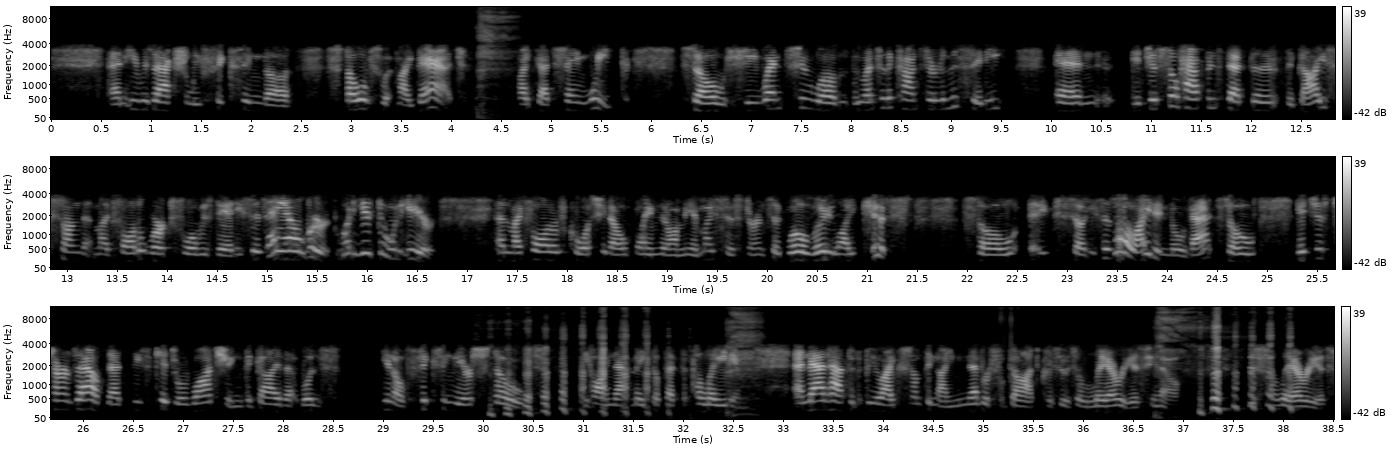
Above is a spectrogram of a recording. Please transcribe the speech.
and he was actually fixing the stoves with my dad, like that same week. So he went to um, we went to the concert in the city, and it just so happens that the the guy's son that my father worked for was there. And he says, "Hey, Albert, what are you doing here?" And my father, of course, you know, blamed it on me and my sister and said, "Well, they like Kiss." So, so he says, "Oh, I didn't know that." So it just turns out that these kids were watching the guy that was you know, fixing their stoves behind that makeup at the Palladium. And that happened to be like something I never forgot because it was hilarious, you know. it's hilarious.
